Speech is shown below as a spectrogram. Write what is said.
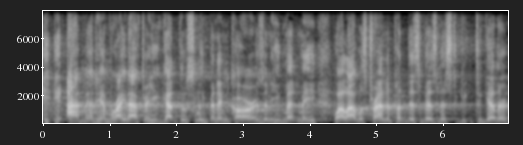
he- he- I met him right after he got through sleeping in cars, and he met me while I was trying to put this business t- together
